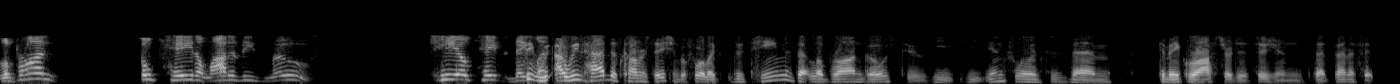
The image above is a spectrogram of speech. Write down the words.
LeBron okayed a lot of these moves. He okayed. They See, we, we've had this conversation before. Like the teams that LeBron goes to, he he influences them to make roster decisions that benefit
